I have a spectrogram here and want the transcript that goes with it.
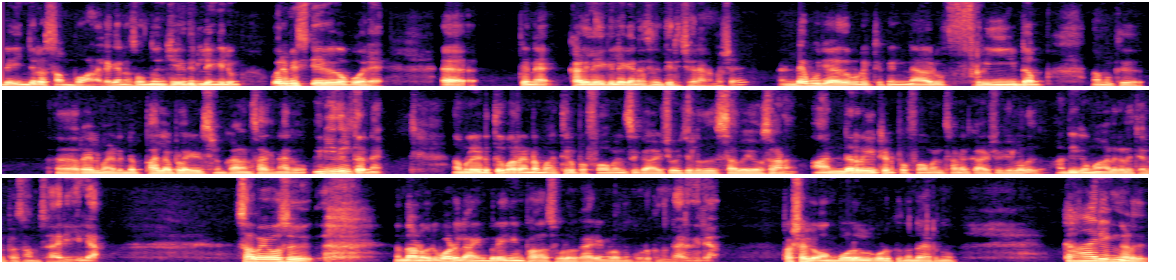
ഡേഞ്ചറസ് സംഭവമാണ്. ലെഗനസ് ഒന്നും ചെയ്തിട്ടില്ലെങ്കിലും ഒരു മിസ്റ്റേക്ക് ഒക്കെ പോരെ പിന്നെ കളിയിലേക്ക് ലെഗനസിന് തിരിച്ചു വരാൻ പക്ഷേ രണ്ടേ പൂജ്യം ആയത് കൂടിയിട്ട് പിന്നെ ആ ഒരു ഫ്രീഡം നമുക്ക് റയൽ മാഡിന്റെ പല പ്ലേയേഴ്സിലും കാണാൻ സാധിക്കുമായിരുന്നു ഇനി ഇതിൽ തന്നെ നമ്മൾ എടുത്തു പറയേണ്ട മറ്റൊരു പെർഫോമൻസ് കാഴ്ചവെച്ചുള്ളത് സബയോസ് ആണ്. അണ്ടർ റേറ്റഡ് പെർഫോമൻസ് ആണ് കാഴ്ചവെച്ചുള്ളത്. അധികം ആളുകൾ ചിലപ്പോൾ സംസാരിക്കില്ല. സബയോസ് എന്താണ് ഒരുപാട് ലൈൻ ബ്രേക്കിംഗ് പാസുകളോ കാര്യങ്ങളോ ഒന്നും കൊടുക്കുന്നുണ്ടായിരുന്നില്ല. പക്ഷേ ലോങ് ബോളുകൾ കൊടുക്കുന്നുണ്ടായിരുന്നു. കാര്യങ്ങൾ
